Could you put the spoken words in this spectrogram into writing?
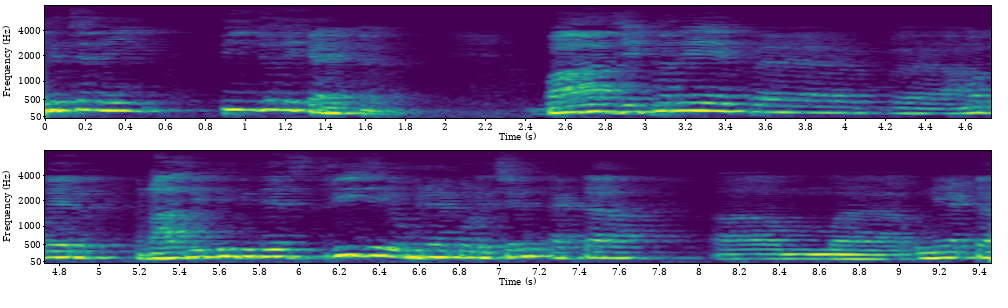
দেখেছেন এই তিনজনই ক্যারেক্টার বা যেখানে আমাদের রাজনীতিবিদের স্ত্রী যে অভিনয় করেছেন, একটা উনি একটা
